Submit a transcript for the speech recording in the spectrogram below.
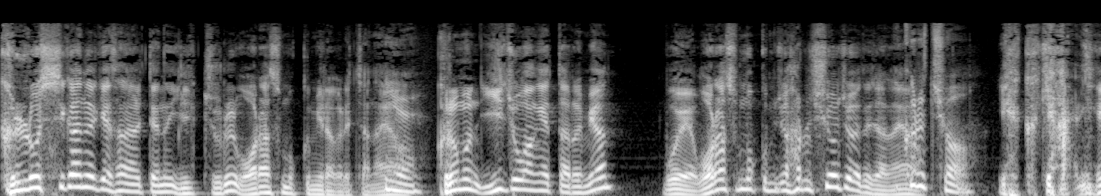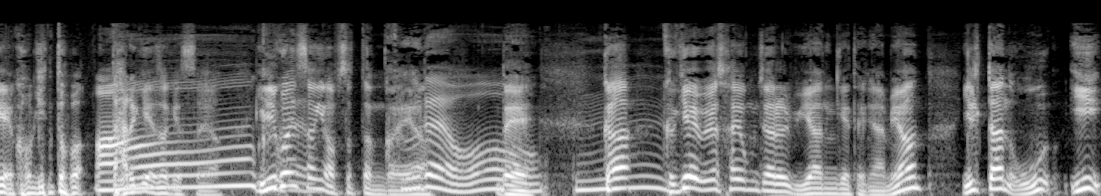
근로 시간을 계산할 때는 일주를 월화수목금이라 그랬잖아요. 예. 그러면 이 조항에 따르면 뭐예요? 월화수목금 중 하루 쉬어줘야 되잖아요. 그렇죠. 예, 그게 아니에요. 거긴 또 아, 다르게 해석했어요. 그래요. 일관성이 없었던 거예요. 그래요. 네. 음. 그러니까 그게 왜 사용자를 위한 게 되냐면 일단 오, 이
